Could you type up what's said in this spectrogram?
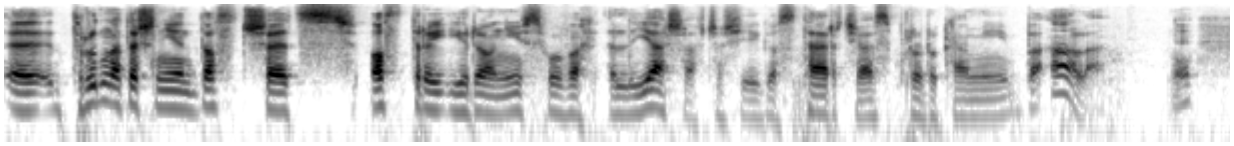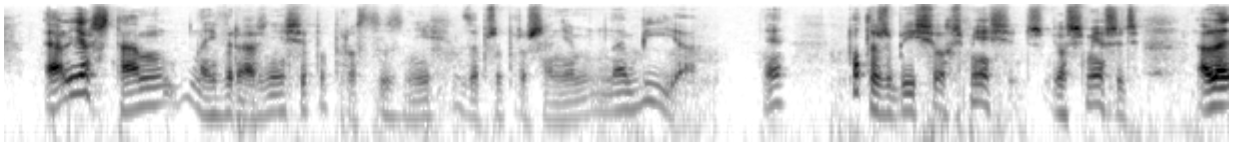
E, trudno też nie dostrzec ostrej ironii w słowach Eliasza w czasie jego starcia z prorokami Baala. Nie? Eliasz tam najwyraźniej się po prostu z nich, za przeproszeniem, nabija. Nie? Po to, żeby ich się ośmieszyć, ośmieszyć. Ale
